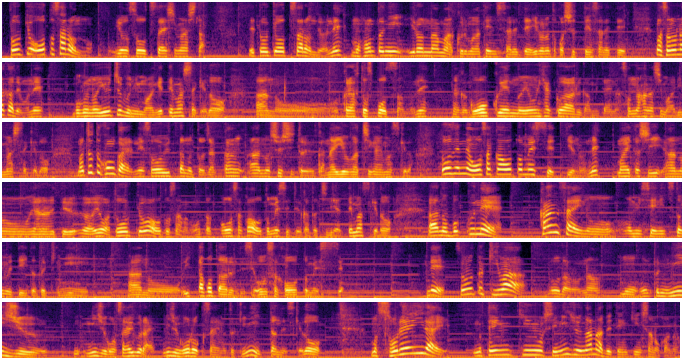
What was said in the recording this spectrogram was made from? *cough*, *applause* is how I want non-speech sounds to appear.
東京オートサロンの様子をお伝えしました。で東京オートサロンではねもう本当にいろんなまあ車が展示されていろんなとこ出店されて、まあ、その中でもね僕の YouTube にも上げてましたけど、あのー、クラフトスポーツさんのねなんか5億円の 400R がみたいなそんな話もありましたけど、まあ、ちょっと今回はねそういったのと若干あの趣旨というか内容が違いますけど当然ね大阪オートメッセっていうのをね毎年、あのー、やられてる要は東京はオートサロン大阪はオートメッセという形でやってますけどあの僕ね関西のお店に勤めていた時にあの行ったことあるんですよ大阪オートメッセ。でその時はどうだろうな。もう本当に20 25歳ぐらい2 5 6歳の時に行ったんですけど、まあ、それ以来、転勤をして27で転勤したのかな。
